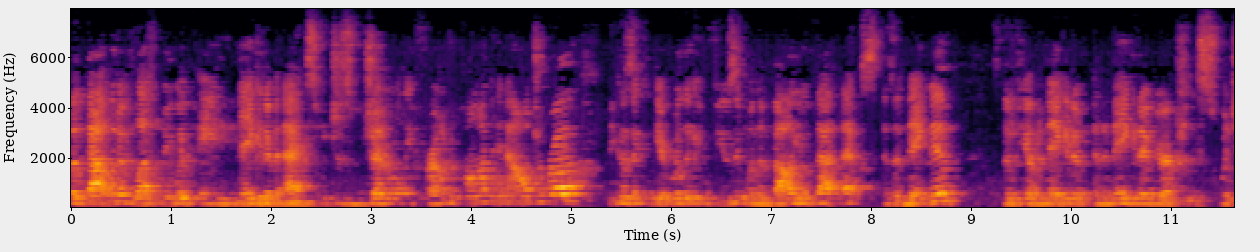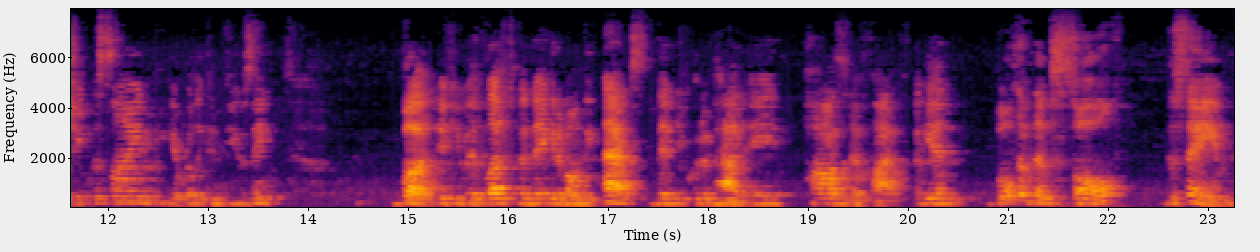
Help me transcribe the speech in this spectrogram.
but that would have left me with a negative x, which is generally frowned upon in algebra because it can get really confusing when the value of that x is a negative. So that if you have a negative and a negative, you're actually switching the sign. It can get really confusing. But if you had left the negative on the x, then you could have had a positive 5. Again, both of them solve the same,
